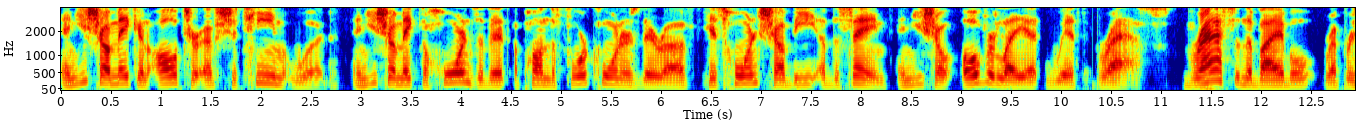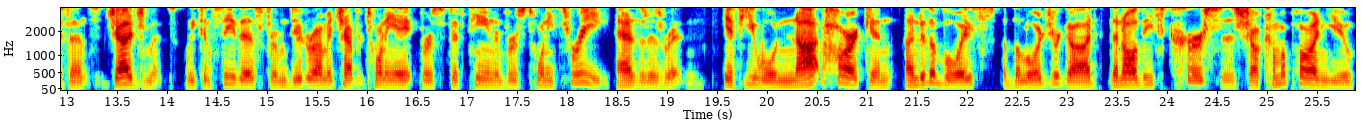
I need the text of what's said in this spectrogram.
And ye shall make an altar of shittim wood, and you shall make the horns of it upon the four corners thereof, his horns shall be of the same, and ye shall overlay it with brass. Brass in the Bible represents judgment. We can see this from Deuteronomy chapter 28 verse 15 and verse 23 as it is written. If you will not hearken unto the voice of the Lord your God, then all these curses shall come upon you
